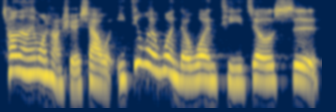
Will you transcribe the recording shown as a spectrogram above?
超能力梦想学校，我一定会问的问题就是：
